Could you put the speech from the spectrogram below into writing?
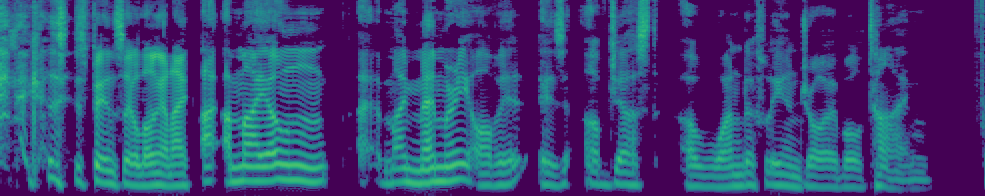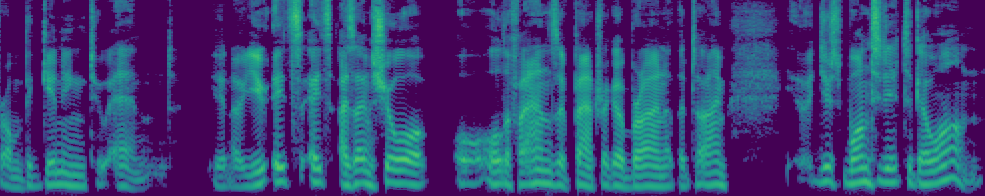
because it's been so long. And I, I, my own, uh, my memory of it is of just a wonderfully enjoyable time from beginning to end. You know, you it's it's as I'm sure all, all the fans of Patrick O'Brian at the time just wanted it to go on.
